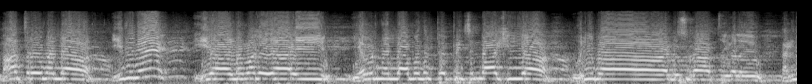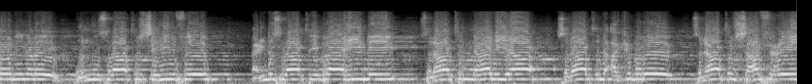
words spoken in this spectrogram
മാത്രവുമല്ല ഇതിന് ഇയാളുടെ മകയായി എവിടുന്നെല്ലാം മുതട്ടെപ്പിച്ചുണ്ടാക്കിയ ഒരുപാട് സ്വലാത്തുകൾ. കണ്ടോ നിങ്ങൾ? ഒന്ന് സ്വലാത്ത് ഷരീഫ് ഇബ്രാഹിമി ഷാഫിഇ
